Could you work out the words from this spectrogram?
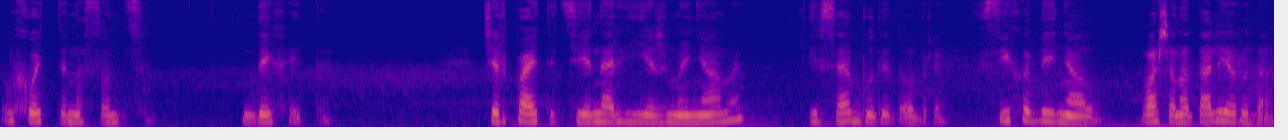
Виходьте на сонце, дихайте, черпайте ці енергії жменями і все буде добре. Всіх обійняла. Ваша Наталія Руда.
